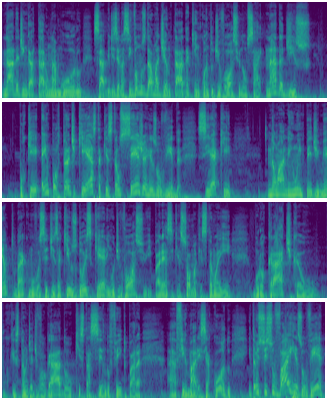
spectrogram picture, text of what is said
nada de engatar um namoro, sabe, dizendo assim, vamos dar uma adiantada aqui enquanto o divórcio não sai. Nada disso. Porque é importante que esta questão seja resolvida, se é que não há nenhum impedimento, né? Como você diz aqui, os dois querem o divórcio e parece que é só uma questão aí burocrática ou por questão de advogado ou que está sendo feito para afirmar esse acordo. Então isso isso vai resolver.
